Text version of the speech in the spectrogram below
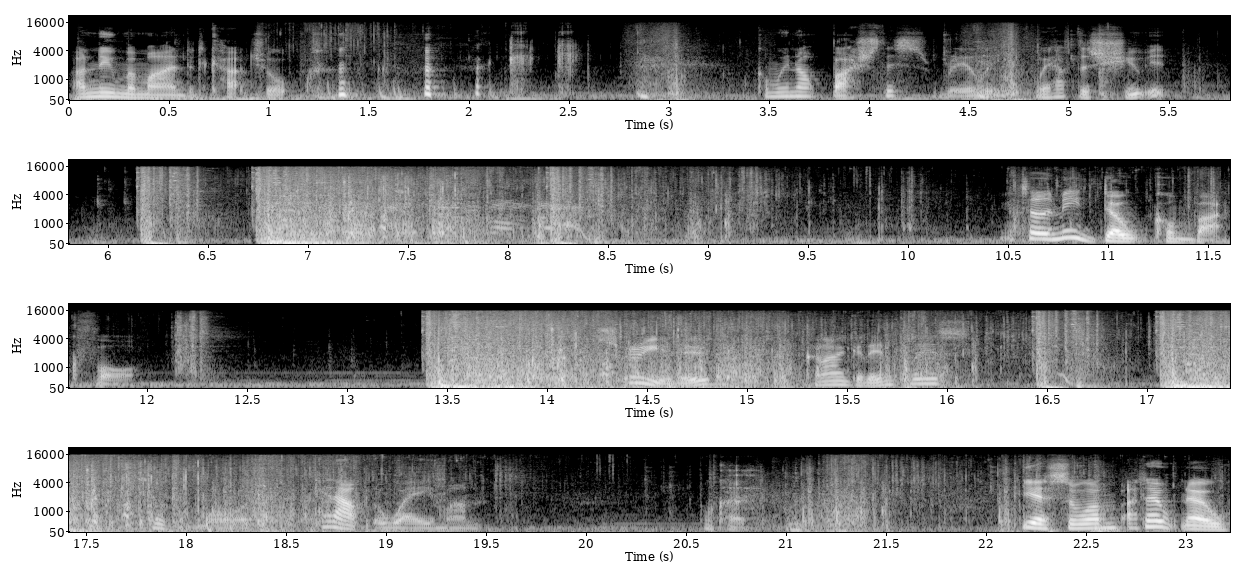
I knew my mind would catch up. Can we not bash this? Really? We have to shoot it? You're telling me don't come back for? Screw you, dude. Can I get in, please? Good lord. Get out of the way, man. Okay. Yeah, so um, I don't know.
